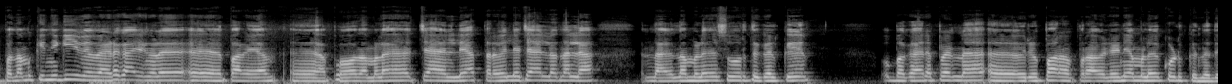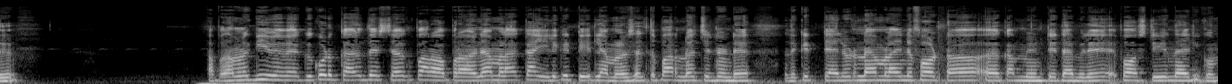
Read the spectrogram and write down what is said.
അപ്പൊ നമുക്ക് ഇനി ഗീവയുടെ കാര്യങ്ങൾ ഏഹ്, പറയാം. അപ്പോൾ അപ്പോ നമ്മളെ ചാനൽ അത്ര വലിയ ചാനലൊന്നല്ല. എന്നാലും നമ്മൾ സുഹൃത്തുക്കൾക്ക് ഉപകാരപ്പെടുന്ന ഒരു പറപ്രാവിനാണ് നമ്മൾ കൊടുക്കുന്നത്. അപ്പൊ നമ്മൾ ഗീവ് അവേക്ക് കൊടുക്കാൻ ഉദ്ദേശിച്ച പറവപ്രാവിനെ നമ്മളെ കയ്യിൽ കിട്ടിയിട്ടില്ല. നമ്മളൊരു സ്ഥലത്ത് പറഞ്ഞു വെച്ചിട്ടുണ്ട്. അത് കിട്ടിയാലുടനെ നമ്മൾ അതിന്റെ ഫോട്ടോ കമ്മ്യൂണിറ്റി ടാബിൽ പോസ്റ്റ് ചെയ്യുന്നതായിരിക്കും.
